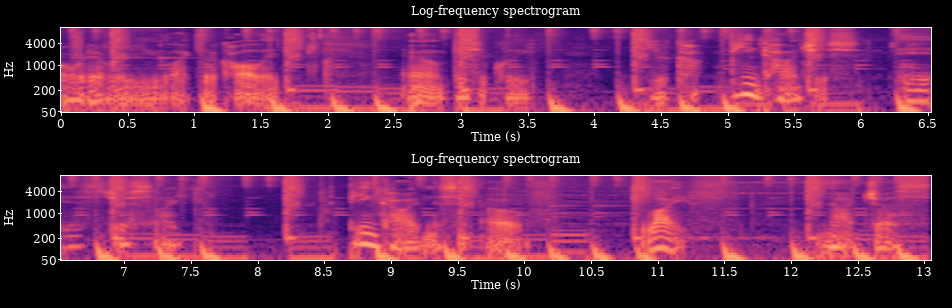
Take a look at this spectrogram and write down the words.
or whatever you like to call it. Um, basically, you're con- being conscious is just like being cognizant of life, not just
